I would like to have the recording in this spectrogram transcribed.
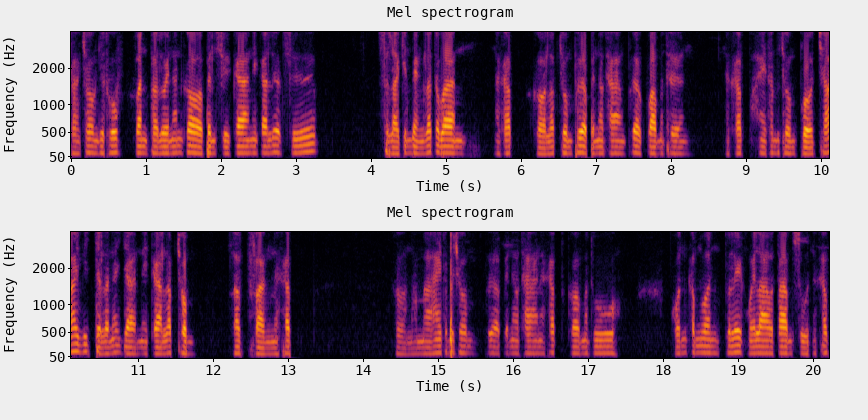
ทางช่อง YouTube วันพารวยนั้นก็เป็นสื่อกลางในการเลือกซื้อสลากกินแบ่งรัฐบาลนะครับ ก็รับชมเพื่อเป็นแนวทางเพื่อความบันเทิงนะครับ ให้ท่านผู้ชมโปรดใช้วิจารณญาณในการรับชมรับฟังนะครับ ก็นำมาให้ท่านผู้ชมเพื่อเป็นแนวทางนะครับ ก็มาดูผลคำนวณตัวเลขหวยลาวตามสูตรนะครับ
